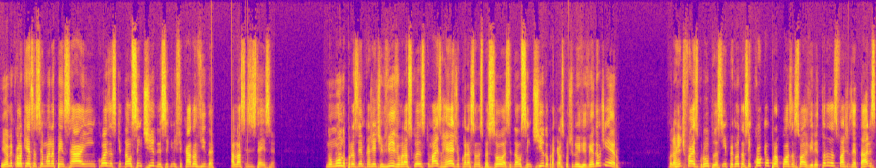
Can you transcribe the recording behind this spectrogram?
E eu me coloquei essa semana a pensar em coisas que dão sentido e significado à vida, à nossa existência. No mundo, por exemplo, que a gente vive, uma das coisas que mais rege o coração das pessoas e dão sentido para que elas continuem vivendo é o dinheiro. Quando a gente faz grupos assim, pergunta assim, qual que é o propósito da sua vida? Em todas as faixas etárias,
